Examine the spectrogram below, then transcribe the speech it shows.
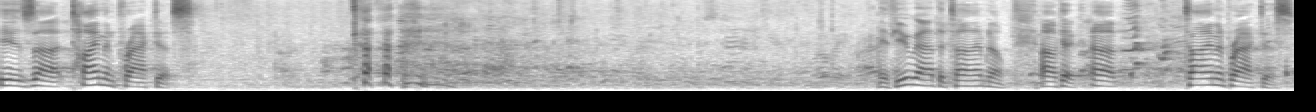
is uh, time and practice. if you've got the time, no. Okay, uh, time and practice.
